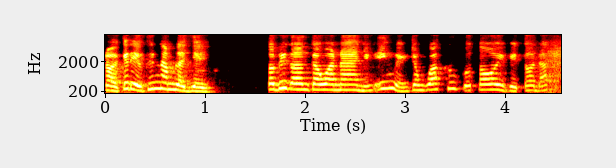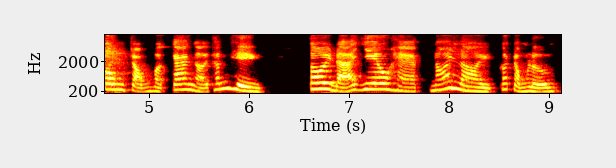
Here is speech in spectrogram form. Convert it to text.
Rồi cái điều thứ năm là gì? Tôi biết ơn Kawana những ý nguyện trong quá khứ của tôi vì tôi đã tôn trọng và ca ngợi thánh hiền. Tôi đã gieo hạt, nói lời, có trọng lượng.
